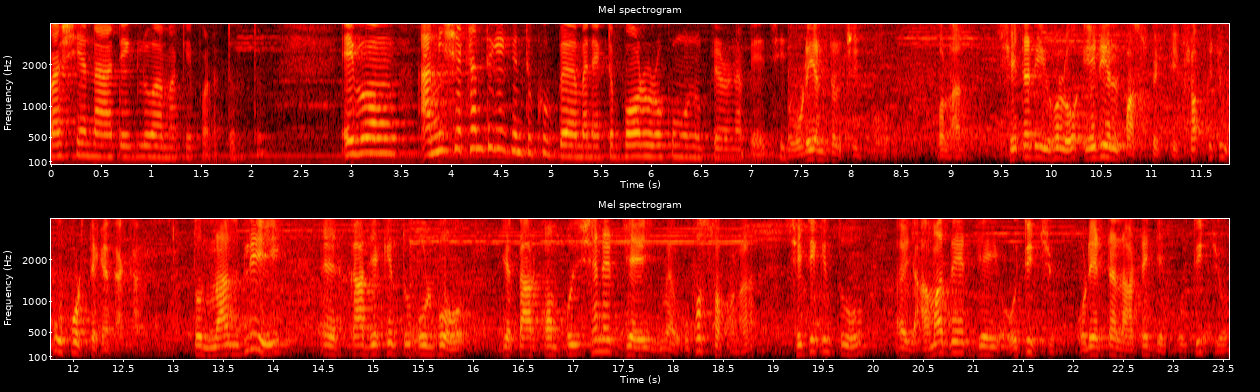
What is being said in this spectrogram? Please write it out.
পার্সিয়ান আর্ট এগুলো আমাকে পড়াতে হতো। এবং আমি সেখান থেকে কিন্তু খুব মানে একটা বড় রকম অনুপ্রেরণা পেয়েছি। ওরিয়েন্টাল শিল্প বলা সেটারই হলো এরিয়াল পার্সপেক্টিভ সব কিছু উপর থেকে দেখা। তো নাজলি কাজে কিন্তু বলব যে তার কম্পোজিশনের যে উপস্থাপনা সেটি কিন্তু আমাদের যে ঐতিহ্য ওরিয়েন্টাল আর্টের যে ঐতিহ্য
